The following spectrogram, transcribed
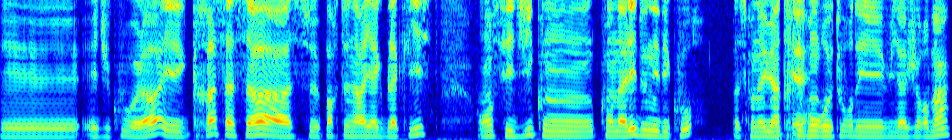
Et, et du coup voilà, et grâce à ça, à ce partenariat avec Blacklist, on s'est dit qu'on allait donner des cours parce qu'on a eu un très bon retour des villages urbains.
